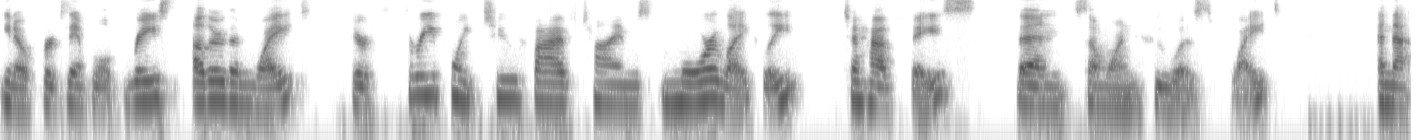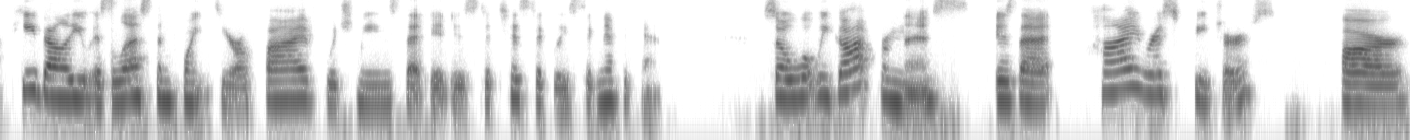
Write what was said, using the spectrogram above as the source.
you know, for example, race other than white, they're 3.25 times more likely to have PHACE than someone who was white. And that p value is less than 0.05, which means that it is statistically significant. So, what we got from this is that high risk features are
